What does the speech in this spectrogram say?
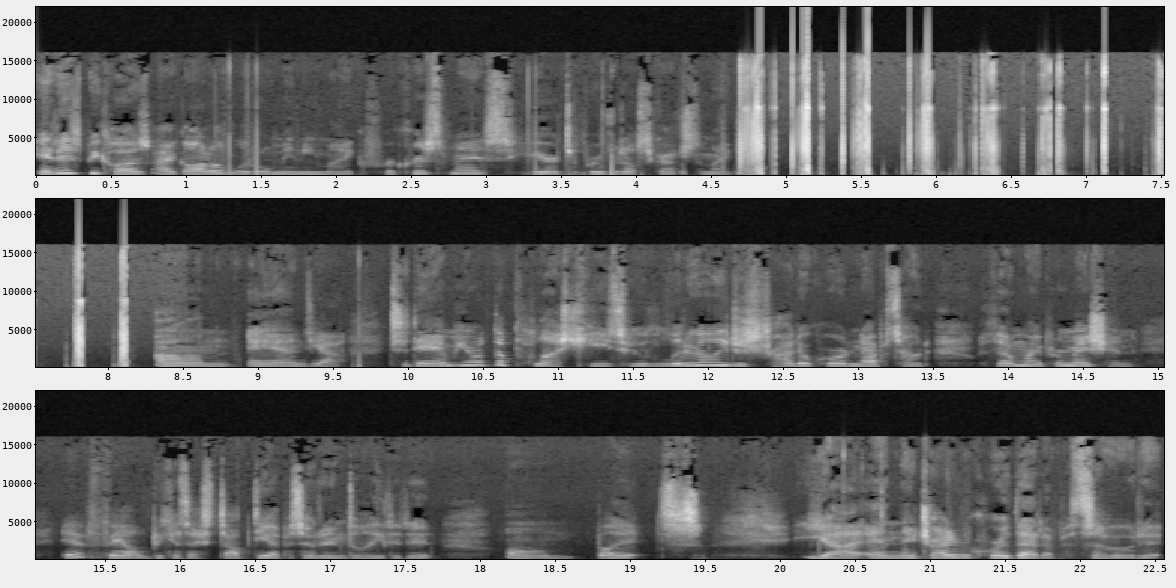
it is because I got a little mini mic for Christmas. Here to prove it, I'll scratch the mic. And yeah, today I'm here with the plushies who literally just tried to record an episode without my permission. It failed because I stopped the episode and deleted it. Um, but yeah, and they tried to record that episode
